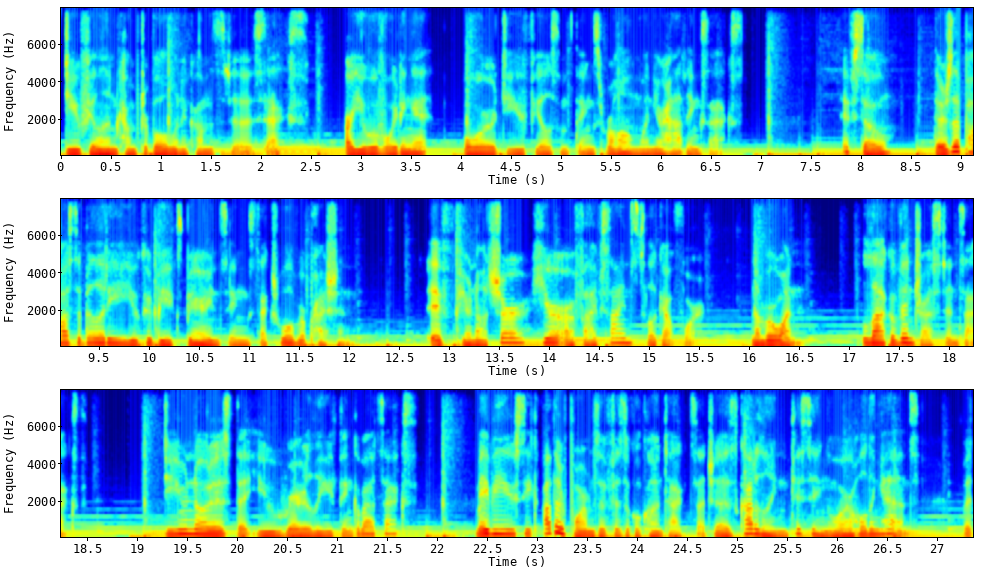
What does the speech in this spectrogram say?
Do you feel uncomfortable when it comes to sex? Are you avoiding it? Or do you feel something's wrong when you're having sex? If so, there's a possibility you could be experiencing sexual repression if you're not sure, here are five signs to look out for. Number one, lack of interest in sex. Do you notice that you rarely think about sex? Maybe you seek other forms of physical contact such as cuddling, kissing, or holding hands, but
